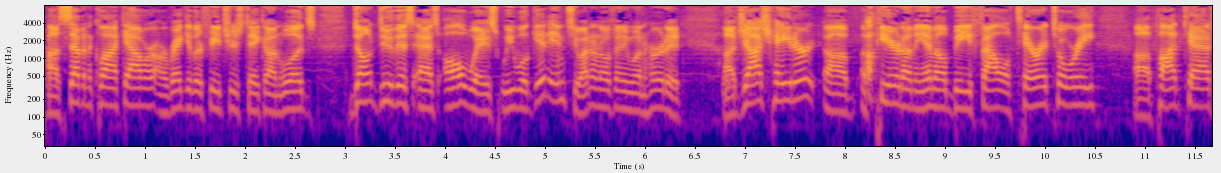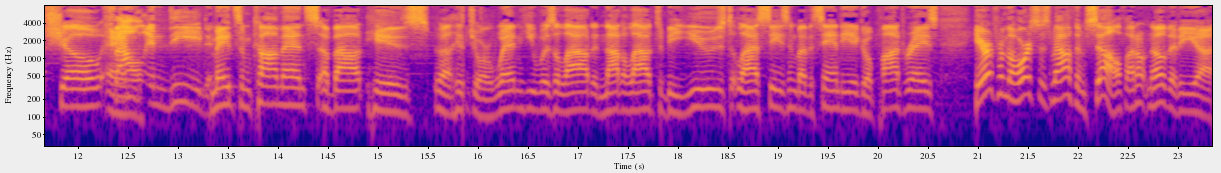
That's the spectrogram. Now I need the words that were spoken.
Uh, seven o'clock hour, our regular features take on Woods. Don't do this as always. We will get into. I don't know if anyone heard it. Uh, Josh Hader uh, appeared on the MLB Foul Territory uh, podcast show. And Foul indeed. Made some comments about his uh, his or when he was allowed and not allowed to be used last season by the San Diego Padres. Hear it from the horse's mouth himself. I don't know that he. Uh,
